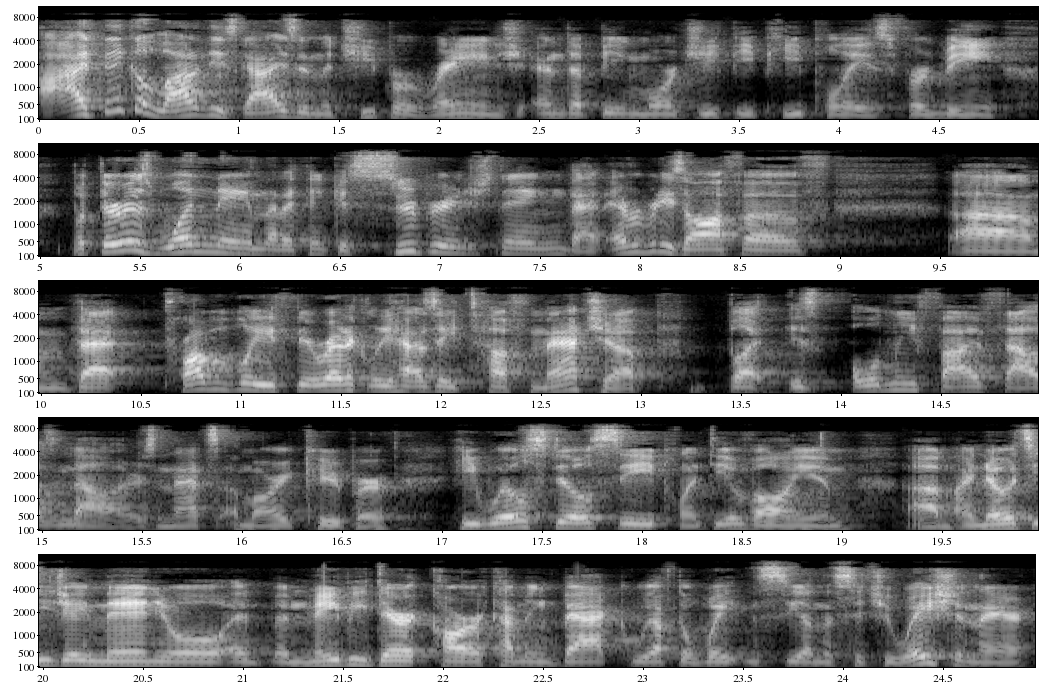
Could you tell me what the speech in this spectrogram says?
I think a lot of these guys in the cheaper range end up being more GPP plays for me. But there is one name that I think is super interesting that everybody's off of. Um, that probably theoretically has a tough matchup, but is only $5,000, and that's Amari Cooper. He will still see plenty of volume. Um, I know it's EJ Manuel and, and maybe Derek Carr coming back. We have to wait and see on the situation there,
